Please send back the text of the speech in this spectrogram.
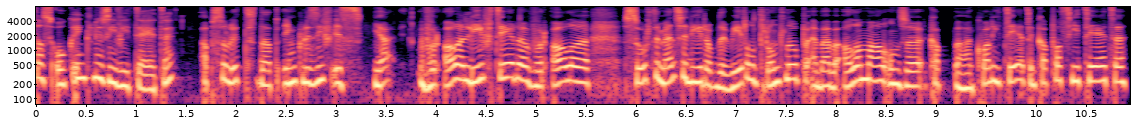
Dat is ook inclusiviteit, hè? absoluut. Dat inclusief is ja, voor alle leeftijden, voor alle soorten mensen die hier op de wereld rondlopen. En we hebben allemaal onze eh, kwaliteiten, capaciteiten.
